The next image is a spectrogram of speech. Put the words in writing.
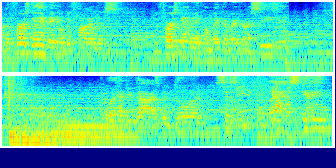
The first game ain't gonna define us. The first game ain't gonna make or break our season. What have you guys been doing since the last game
